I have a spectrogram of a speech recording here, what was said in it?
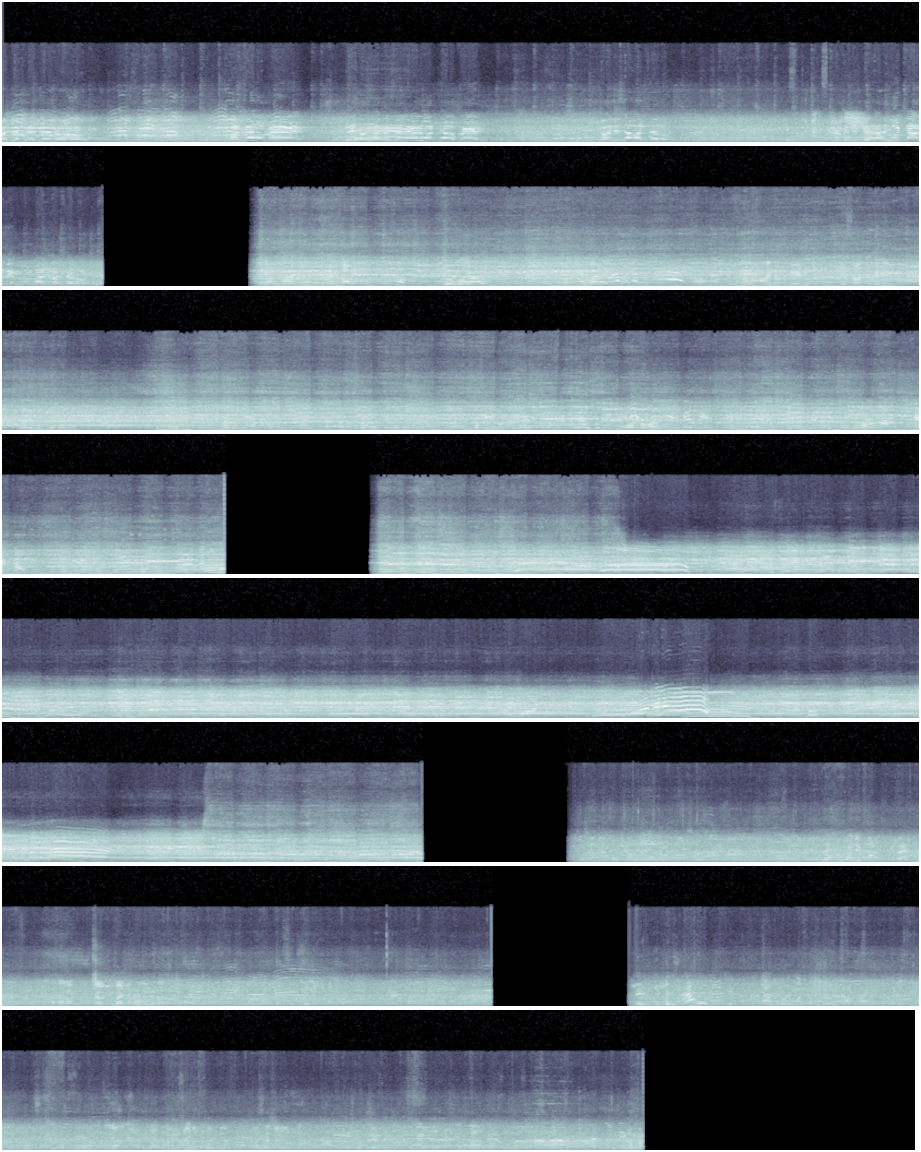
Lupa de Pedro! Marcelo, vem! Brasileiro, Marcelo, vem! Onde está Marcelo? Muito tarde, muito tarde, Marcelo! Metro भी लगा ले गिल्ले Xenophobia.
